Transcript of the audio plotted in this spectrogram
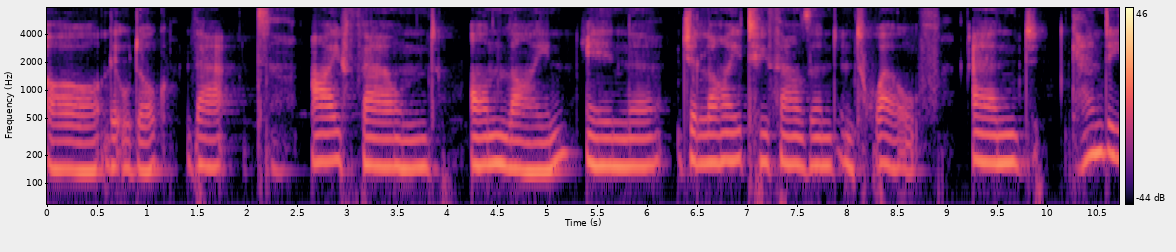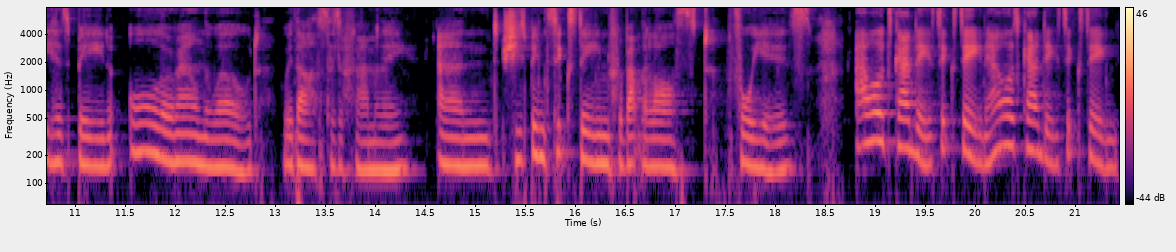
our little dog that I found online in July 2012. And Candy has been all around the world with us as a family and she's been 16 for about the last four years. How old's Candy? 16. How old's Candy? 16.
